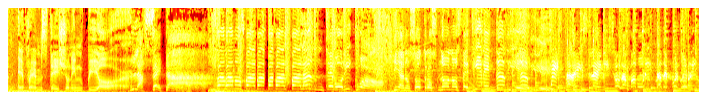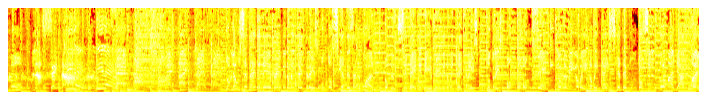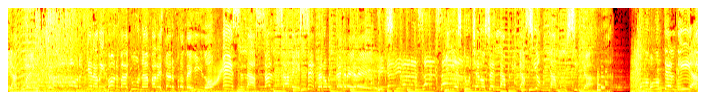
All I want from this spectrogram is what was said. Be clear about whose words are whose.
Speaker 1: one FM station in PR.
Speaker 2: La Z. Vamos pa, pa, pa, pa, pa'lante, boricua. Que a nosotros no nos detiene nadie.
Speaker 1: Nadie.
Speaker 2: Esta es la emisora favorita de Puerto Rico. La Z.
Speaker 3: Dile, dile.
Speaker 2: WZNTFM 93.7 San Juan, WZNTFM 93.3 Ponce y WIOB 97.5 Mayagüez. La mejor vacuna para estar protegido es la salsa de Z93.
Speaker 3: ¡Que viva la salsa!
Speaker 2: Y escúchanos en la aplicación La Música. Pon- Ponte al día.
